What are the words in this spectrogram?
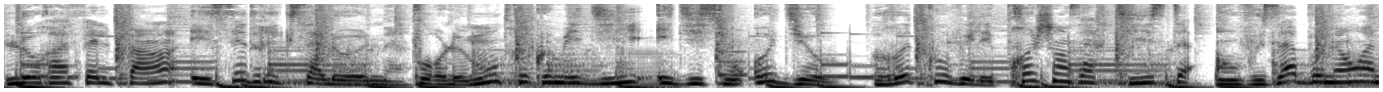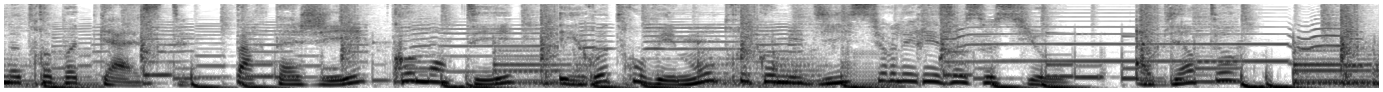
Laura Felpin et Cédric Salone pour le Montre Comédie édition audio. Retrouvez les prochains artistes en vous abonnant à notre podcast. Partagez, commentez et retrouvez Montre Comédie sur les réseaux sociaux. À bientôt!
